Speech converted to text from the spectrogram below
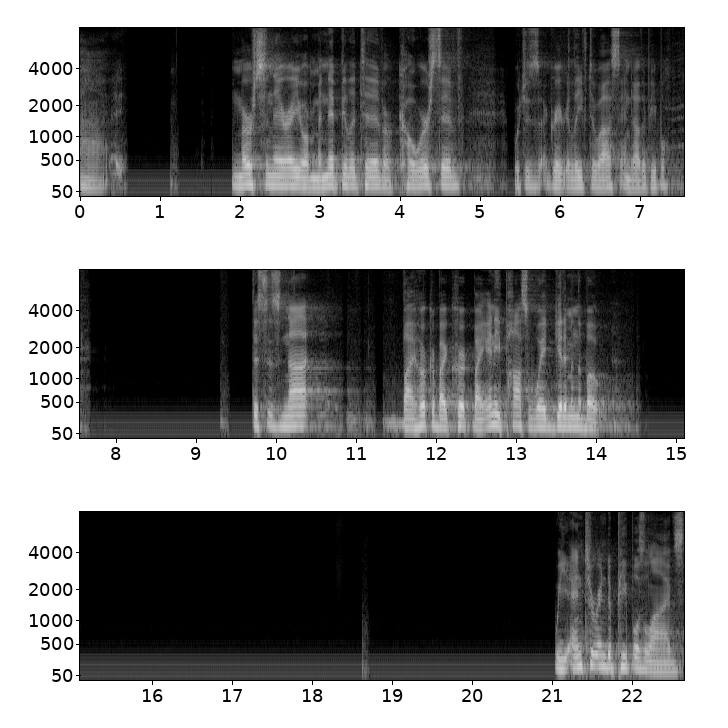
uh, mercenary or manipulative or coercive, which is a great relief to us and to other people. This is not by hook or by crook, by any possible way, get them in the boat. We enter into people's lives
